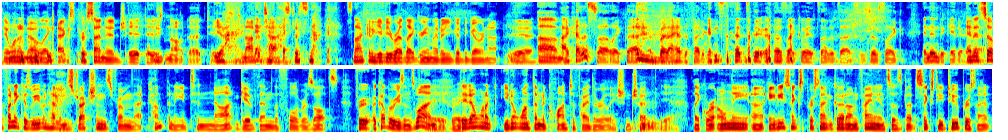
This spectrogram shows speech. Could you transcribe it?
They want to know like X percentage. It is not a test. Yeah, not a test. It's not. It's not going to give you red light, green light. Are you good to go or not? Yeah. Um, I kind of saw it like that, but I had to fight against that too. I was like, wait, it's not a test. It's just like an indicator. And it's so funny because we even have instructions from that company to not give them the full results for a couple of reasons. One, right, right. they don't want to. You don't want them to quantify the relationship. Mm, yeah. Like we're only uh, eighty six percent good on finances, but sixty two percent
